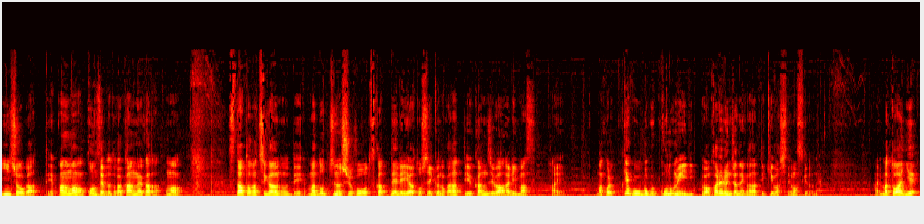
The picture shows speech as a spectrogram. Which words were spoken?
印象があって、あの、まあ、コンセプトとか考え方、まあ、スタートが違うので、まあ、どっちの手法を使ってレイアウトしていくのかなっていう感じはあります。はい。まあ、これ結構僕好み分かれるんじゃないかなっていう気はしてますけどね。はい。まあ、とはいえ、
